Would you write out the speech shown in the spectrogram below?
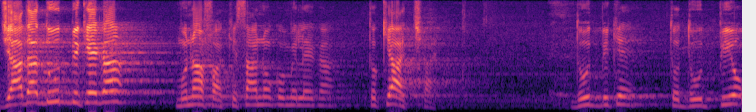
ज़्यादा दूध बिकेगा, मुनाफा किसानों को मिलेगा। तो क्या अच्छा है? दूध बिके तो दूध पियो,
